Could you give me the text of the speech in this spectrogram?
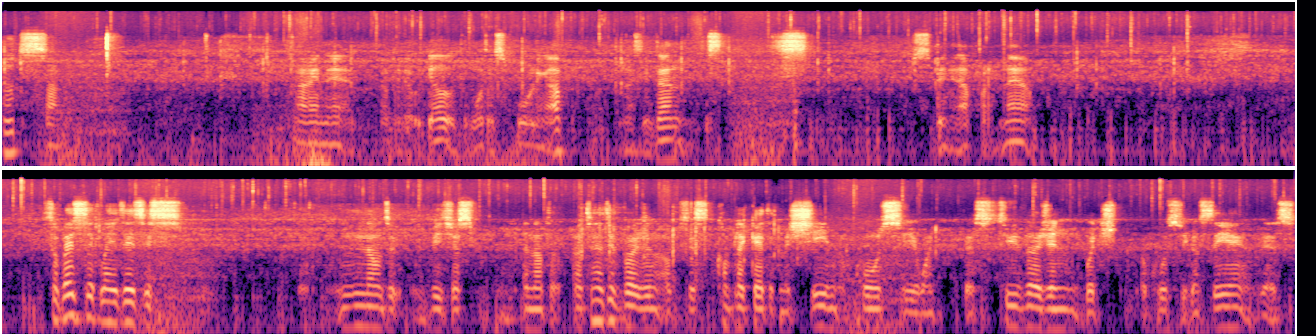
put some fine there. Okay there we go. The water's boiling up. Nicely done just spin it up right now. So basically this is known to be just another alternative version of this complicated machine. Of course you want there's two version which of course you can see there's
